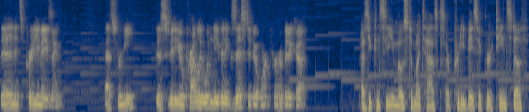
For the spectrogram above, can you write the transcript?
then it's pretty amazing. As for me, this video probably wouldn't even exist if it weren't for Habitica. As you can see, most of my tasks are pretty basic routine stuff,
